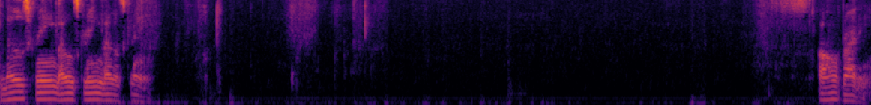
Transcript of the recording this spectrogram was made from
Low screen, low screen, low screen. Alrighty.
